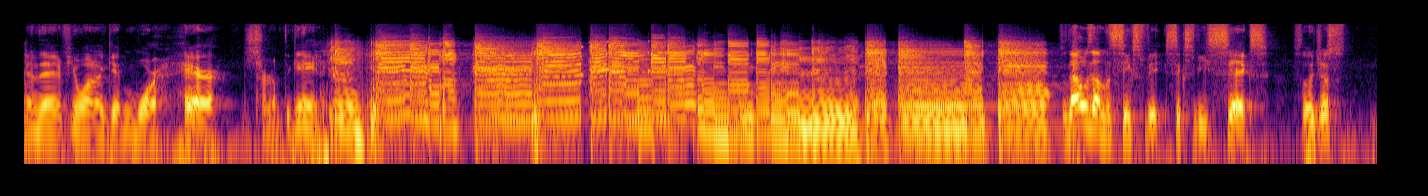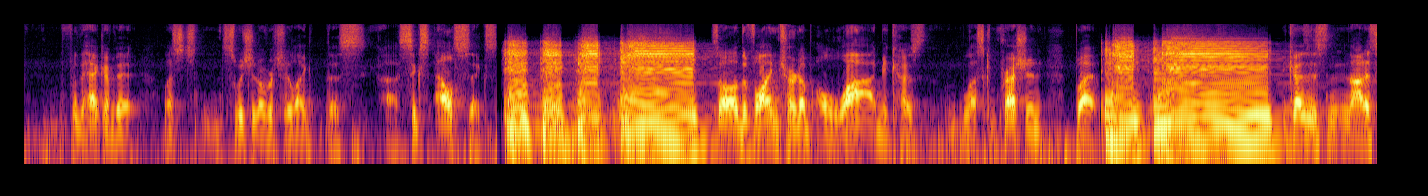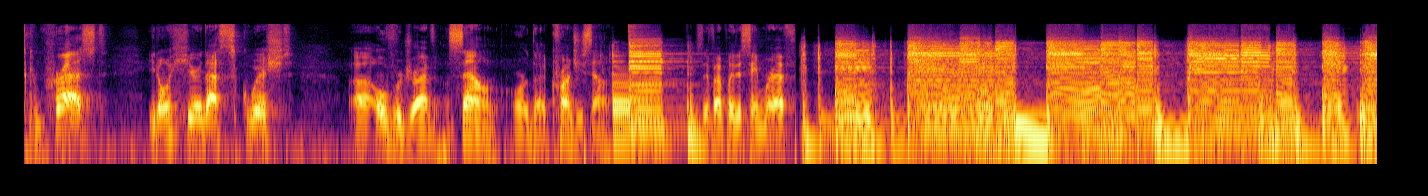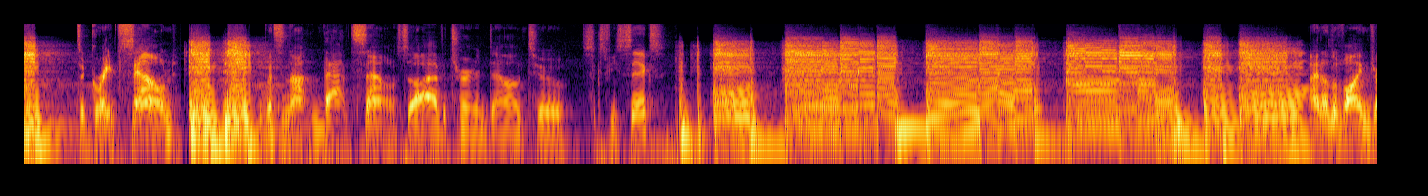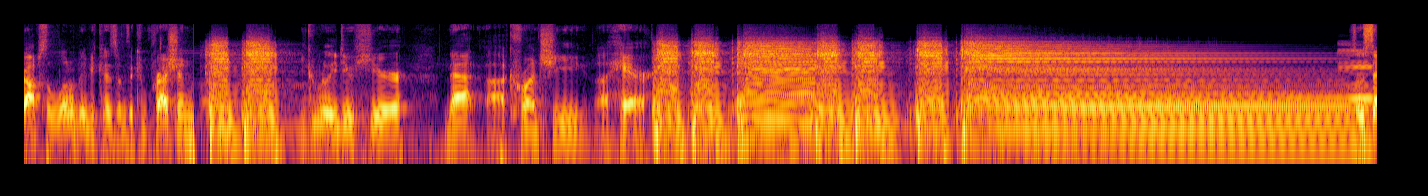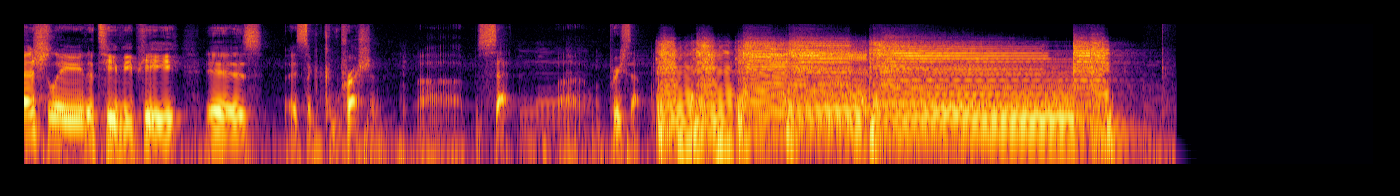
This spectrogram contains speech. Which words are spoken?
And then if you want to get more hair, just turn up the gain. So that was on the 6v, 6v6. So just for the heck of it, let's switch it over to like this uh, 6L6. So the volume turned up a lot because less compression, but because it's not as compressed, you don't hear that squished uh, overdrive sound or the crunchy sound. So if I play the same riff, it's a great sound, but it's not that sound. So I have it turn it down to 6v6. I know the volume drops a little bit because of the compression. You can really do hear that uh, crunchy uh, hair. So essentially, the TVP is it's like a compression uh, set, uh, preset.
